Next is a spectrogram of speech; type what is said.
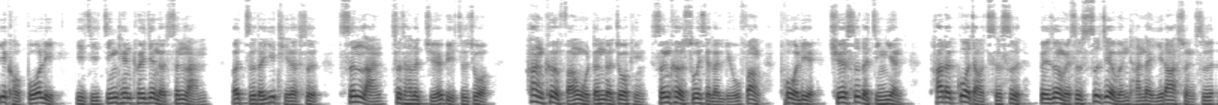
一口玻璃》以及今天推荐的《深蓝》，而值得一提的是。深蓝是他的绝笔之作，汉克·凡伍登的作品深刻书写了流放、破裂、缺失的经验。他的过早辞世被认为是世界文坛的一大损失。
